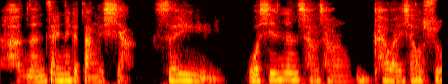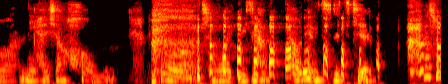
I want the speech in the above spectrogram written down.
很能在那个当下，所以我先生常常开玩笑说你很像后母，在我成为瑜伽教练之前，他说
